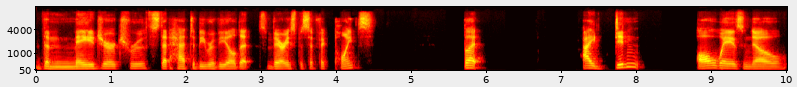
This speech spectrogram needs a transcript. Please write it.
the major truths that had to be revealed at very specific points. But I didn't always know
